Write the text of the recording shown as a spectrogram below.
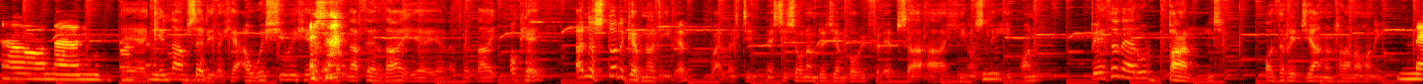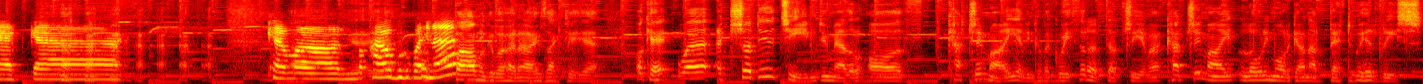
O, oh, na, ni'n gwybod. Ie, cyn amser i felly, I wish you were here. Ella. nath e'r ddau, ie, ie, nath e'r ddau. Oce, okay. yn ystod y gyfnod un, wel, nes ti, nes ti sôn am Rydian Bowie Phillips a, a Hinos mm. Lee, ond beth oedd erw'r band oedd Rydian yn rhan ohoni? Mega! Come on, yeah, mae pawb yn gwybod hynna? Pawb yn gwybod hynna, exactly, ie. Yeah. Oce, okay, wel, y trydydd tîm, dwi'n meddwl, oedd Catrin Mai, a fi'n cofio gweithio gweithio'r ardal tri yma, Catrin Mai, Lowry Morgan a Bedwyr Rhys.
